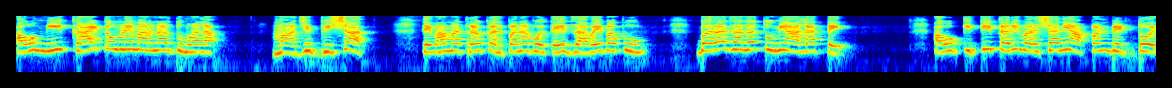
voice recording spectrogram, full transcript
अहो मी काय टोमणे मारणार तुम्हाला? माझी भिशात. तेव्हा मात्र कल्पना बोलते जावे बापू बरं झालं तुम्ही आलात ते. अहो कितीतरी वर्षांनी आपण भेटतोय.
